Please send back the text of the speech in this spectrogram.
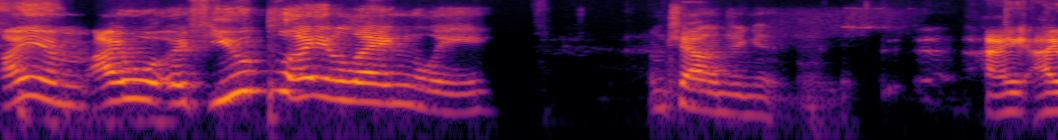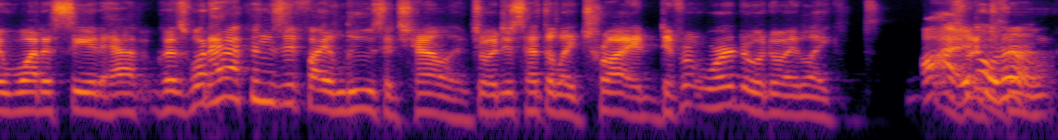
I am I will if you play Langley, I'm challenging it. I, I want to see it happen because what happens if I lose a challenge? Do I just have to like try a different word, or do I like? I don't know.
